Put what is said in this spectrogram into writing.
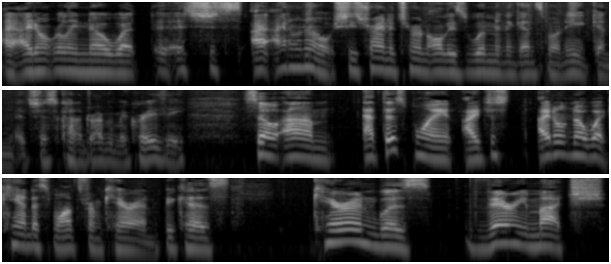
I, I don't really know what it's just. I, I don't know. She's trying to turn all these women against Monique, and it's just kind of driving me crazy. So um, at this point, I just I don't know what Candace wants from Karen because Karen was very much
